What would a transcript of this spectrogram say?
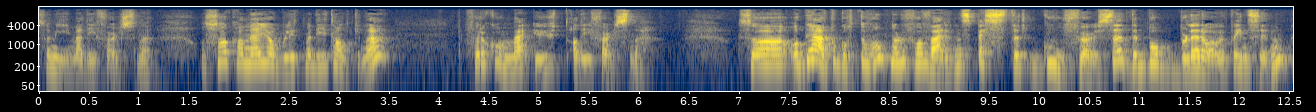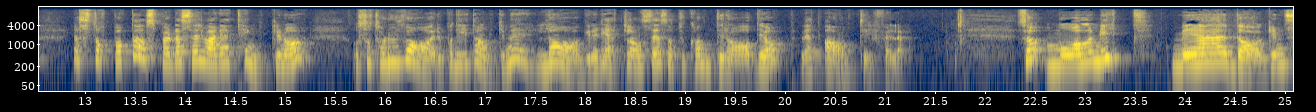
som gir meg de følelsene? Og så kan jeg jobbe litt med de tankene for å komme meg ut av de følelsene. Så, og det er på godt og vondt når du får verdens beste godfølelse. Det bobler over på innsiden. Ja, Stopp opp da og spør deg selv hva er det jeg tenker nå. Og så tar du vare på de tankene, lagrer de et eller annet sted, så at du kan dra de opp ved et annet tilfelle. Så målet mitt med dagens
